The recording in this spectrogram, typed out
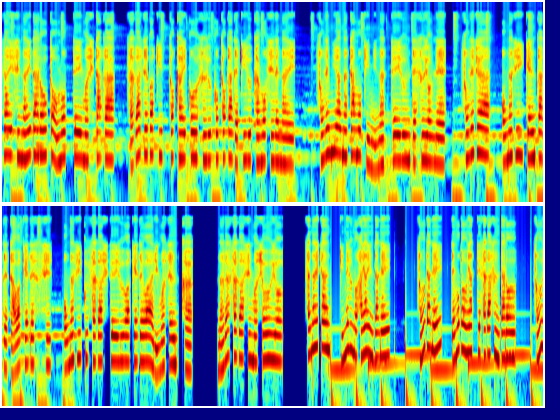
在しないだろうと思っていましたが、探せばきっと開口することができるかもしれない。それにあなたも気になっているんですよね。それじゃあ、同じ意見が出たわけですし、同じく探しているわけではありませんか。なら探しましょうよ。サナエちゃん、決めるの早いんだね。そうだね。でもどうやって探すんだろう。そうい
